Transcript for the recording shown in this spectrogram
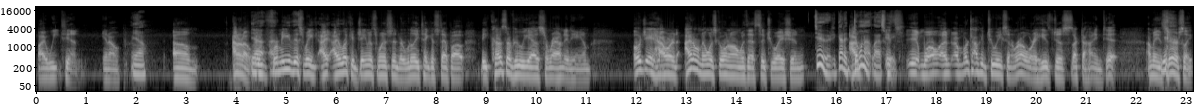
by week ten. You know. Yeah. Um, I don't know. Yeah, And for me this week, I, I look at Jameis Winston to really take a step up because of who he has surrounded him. OJ Howard, I don't know what's going on with that situation. Dude, he got a I'm- donut last week. It, well, I, I, we're talking two weeks in a row where he's just sucked a hind tit. I mean, seriously,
